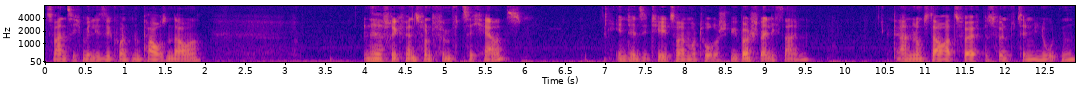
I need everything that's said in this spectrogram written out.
20 Millisekunden Pausendauer, eine Frequenz von 50 Hertz, Intensität soll motorisch überschwellig sein, Behandlungsdauer 12 bis 15 Minuten.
